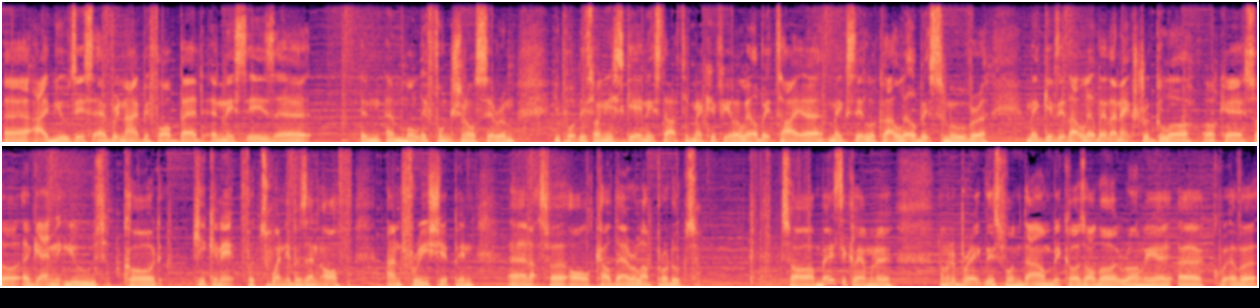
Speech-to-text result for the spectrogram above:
Uh, I use this every night before bed, and this is uh, a multifunctional serum. You put this on your skin, it starts to make it feel a little bit tighter, makes it look a little bit smoother, it gives it that little bit of an extra glow. Okay, so again, use code KICKINIT for 20% off and free shipping. Uh, that's for all Caldera Lab products. So basically, I'm gonna I'm gonna break this one down because although it was only a, a, of a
